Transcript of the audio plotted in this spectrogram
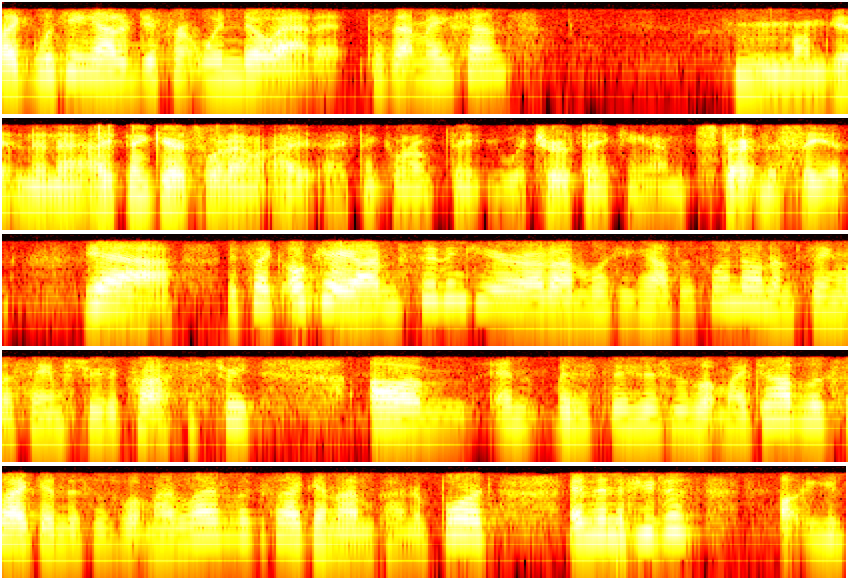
like looking out a different window at it. Does that make sense? Hmm. I'm getting in. that- I think that's what I'm. I, I think what I'm thinking. What you're thinking. I'm starting to see it. Yeah, it's like okay, I'm sitting here and I'm looking out this window and I'm seeing the same street across the street. Um and but if this is what my job looks like and this is what my life looks like and I'm kind of bored. And then if you just uh, you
